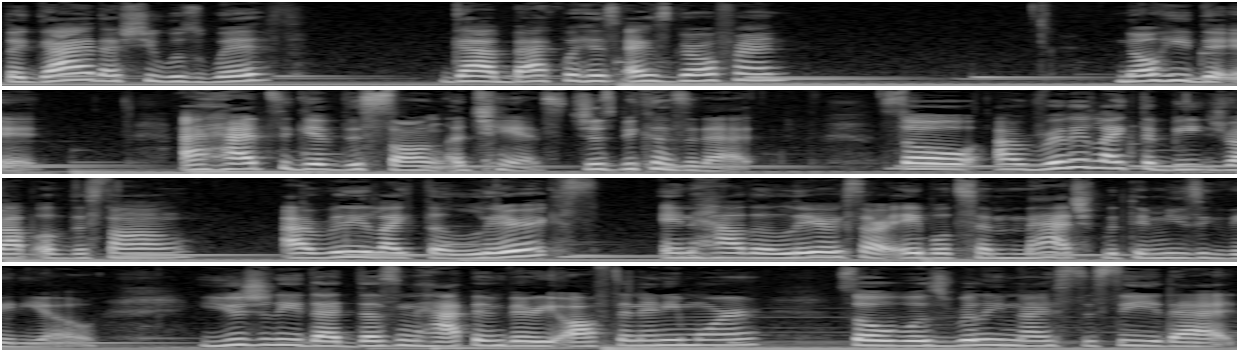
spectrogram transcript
the guy that she was with got back with his ex girlfriend. No, he didn't. I had to give this song a chance just because of that. So I really like the beat drop of the song. I really like the lyrics and how the lyrics are able to match with the music video. Usually that doesn't happen very often anymore. So it was really nice to see that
